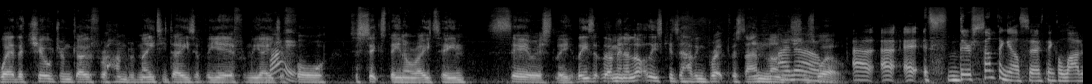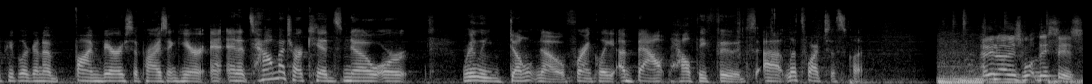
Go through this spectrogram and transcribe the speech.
where the children go for 180 days of the year from the age Right. of four to 16 or 18 seriously. These, are, I mean, a lot of these kids are having breakfast and I lunch know. as well. Uh, uh, it's, there's something else that I think a lot of people are going to find very surprising here, and, and it's how much our kids know or really don't know, frankly, about healthy foods. Uh, let's watch this clip. Who knows what this is?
